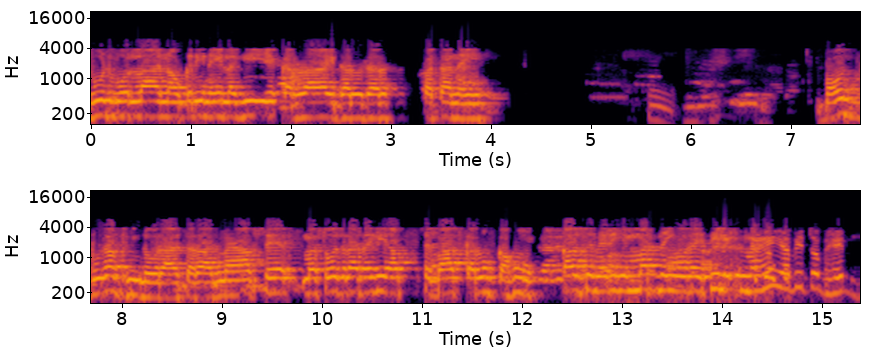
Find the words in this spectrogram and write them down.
झूठ बोल रहा है नौकरी नहीं लगी ये कर रहा है इधर उधर पता नहीं। हम्म। बहुत बुरा फील हो रहा है सर। आज मैं आपसे मैं सोच रहा था कि आपसे बात करूँ कहूँ। कल से मेरी हिम्मत नहीं हो रही थी लेकिन मैं नहीं अभी तो भेद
